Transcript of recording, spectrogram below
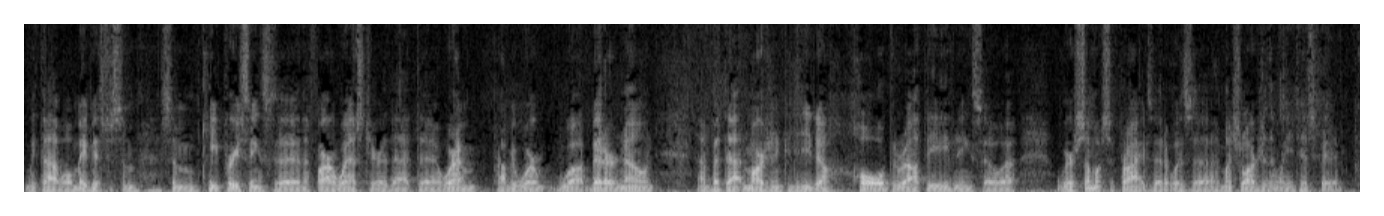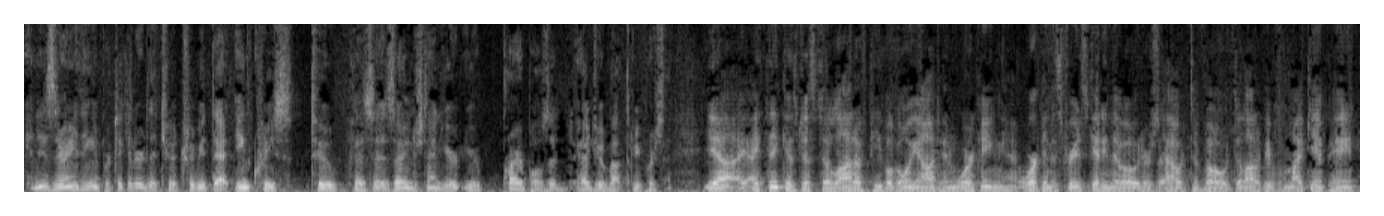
we thought, well, maybe it's just some some key precincts uh, in the far west here that uh, where I'm probably were, were better known, uh, but that margin continued to hold throughout the evening. So we're somewhat surprised that it was uh, much larger than we anticipated. And is there anything in particular that you attribute that increase to? Because as I understand, your, your prior polls had, had you about 3%. Yeah, I, I, think it's just a lot of people going out and working, working the streets, getting the voters out to vote. A lot of people from my campaign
